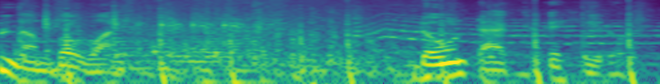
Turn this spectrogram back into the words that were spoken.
Rule number one don't act like a hero.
